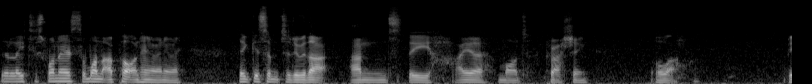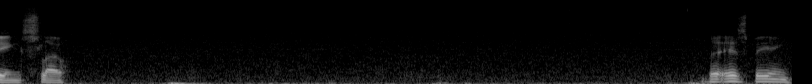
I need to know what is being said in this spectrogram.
the latest one is, the one that I put on here anyway. I think it's something to do with that and the higher mod crashing, or well, being slow. But it is being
